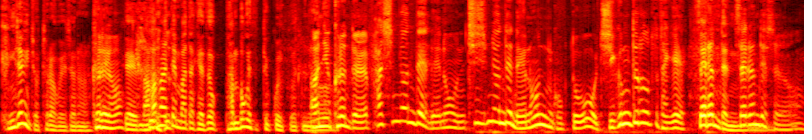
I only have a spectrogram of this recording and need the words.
굉장히 좋더라고요, 저는. 그래요? 예, 마감할 때마다 계속 반복해서 듣고 있거든요. 아니, 그런데 80년대 내놓은, 70년대 내놓은 곡도 지금 들어도 되게 세련된. 세련됐어요.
